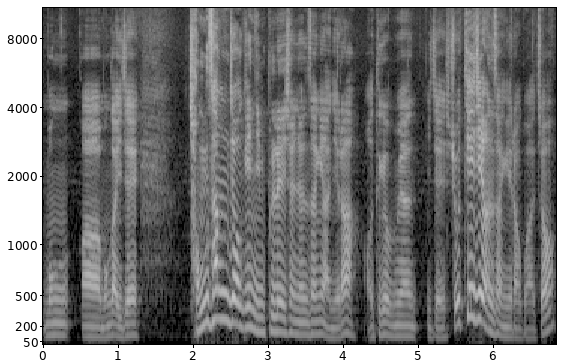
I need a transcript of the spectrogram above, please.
뭔, 어, 뭔가 이제 정상적인 인플레이션 현상이 아니라 어떻게 보면 이제 쇼티지 현상이라고 하죠.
